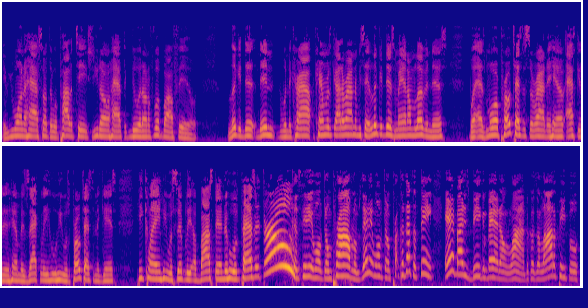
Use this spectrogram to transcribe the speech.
If you want to have something with politics, you don't have to do it on a football field. Look at this. Then when the crowd cameras got around him, he said, look at this, man. I'm loving this. But as more protesters surrounded him, asking him exactly who he was protesting against, he claimed he was simply a bystander who was passing through. Cause he didn't want them problems. They didn't want them, pro- cause that's the thing. Everybody's big and bad online because a lot of people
